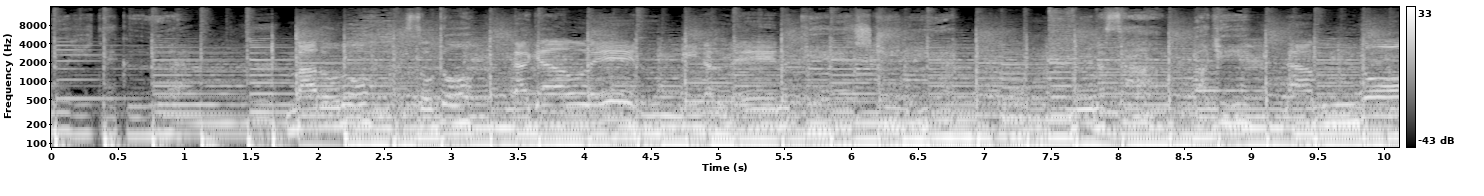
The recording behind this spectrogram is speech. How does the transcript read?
ぎてく。窓の外流れる見慣れぬ景色に。胸ばき何度も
